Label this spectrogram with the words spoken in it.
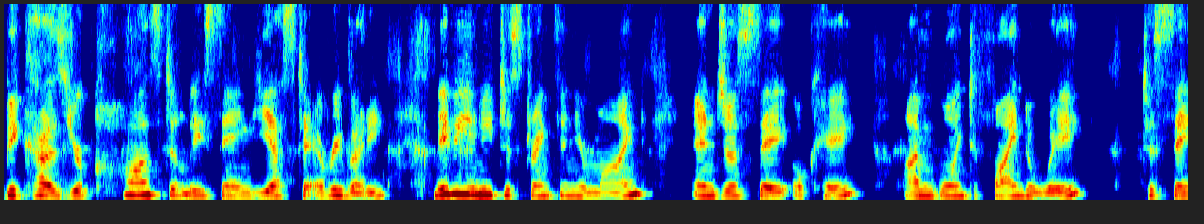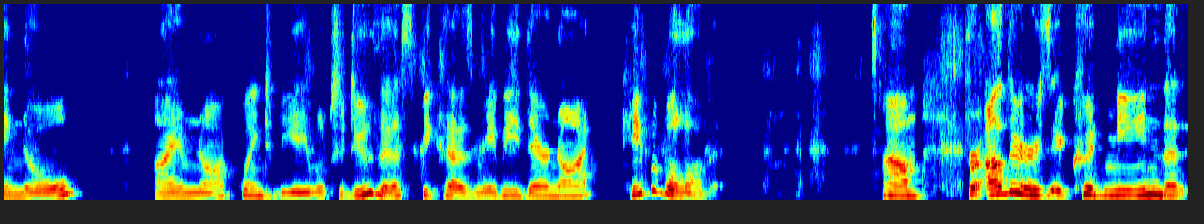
because you're constantly saying yes to everybody. Maybe you need to strengthen your mind and just say okay i'm going to find a way to say no. I am not going to be able to do this because maybe they're not capable of it um, for others, it could mean that,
